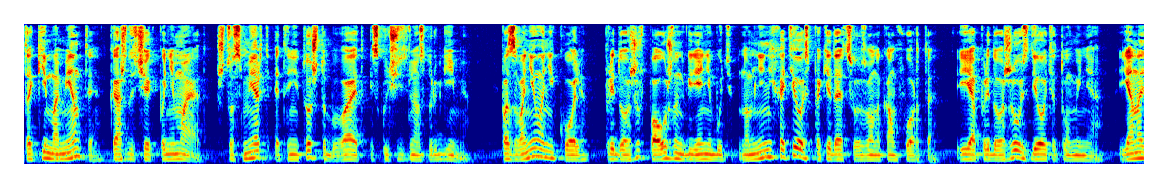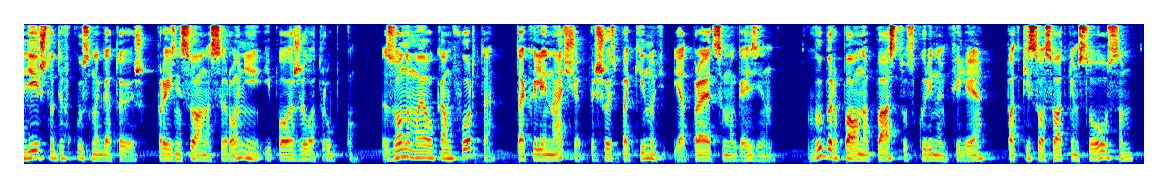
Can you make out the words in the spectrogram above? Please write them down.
Такие моменты каждый человек понимает, что смерть – это не то, что бывает исключительно с другими. Позвонила Николь, предложив поужинать где-нибудь, но мне не хотелось покидать свою зону комфорта, и я предложил сделать это у меня. «Я надеюсь, что ты вкусно готовишь», – произнесла она с иронией и положила трубку. Зону моего комфорта, так или иначе, пришлось покинуть и отправиться в магазин. Выбор пал на пасту с куриным филе, под кисло-сладким соусом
